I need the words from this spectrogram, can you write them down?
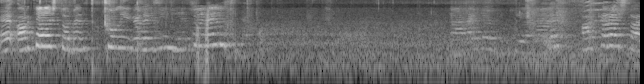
E, arkadaşlar ben çok iyi kaleciyim diye söyledim size. Evet, arkadaşlar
